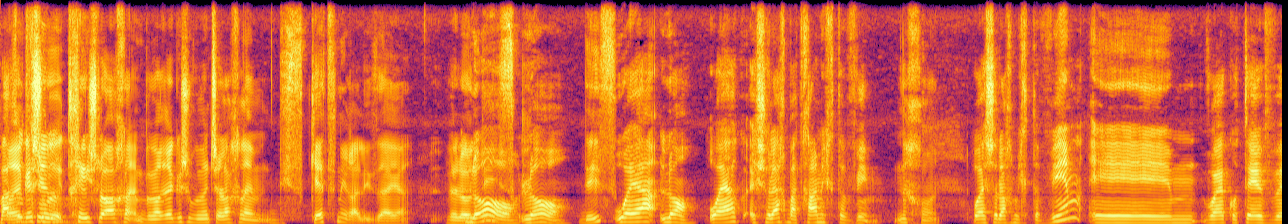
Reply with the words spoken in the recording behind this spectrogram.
ואז ברגע התחיל- שהוא התחיל לשלוח להם, ברגע שהוא באמת שלח להם דיסקט נראה לי זה היה, ולא לא, דיסק. לא. דיסק? הוא היה, לא, הוא היה שולח בהתחלה מכתבים. נכון. הוא היה שולח מכתבים, אה, והוא היה כותב אה,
